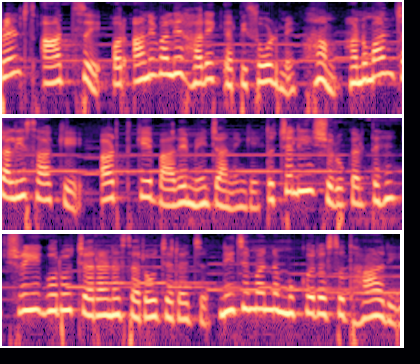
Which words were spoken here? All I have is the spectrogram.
फ्रेंड्स, आज से और आने वाले हर एक एपिसोड में हम हनुमान चालीसा के अर्थ के बारे में जानेंगे। तो चलिए शुरू करते हैं। श्री गुरु चरण सरोज रज, निज मन मुकुर सुधारी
